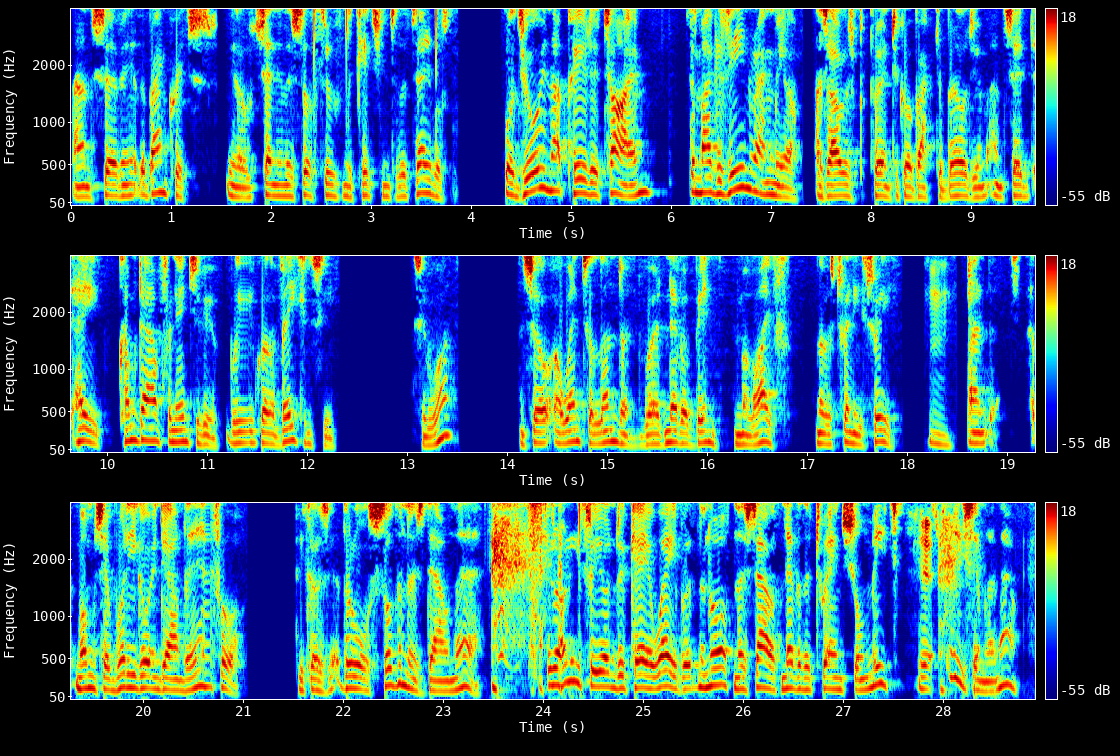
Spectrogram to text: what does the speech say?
and serving at the banquets, you know, sending the stuff through from the kitchen to the tables. Well, during that period of time, the magazine rang me up as I was preparing to go back to Belgium and said, Hey, come down for an interview. We've got a vacancy. I said, What? And so I went to London, where I'd never been in my life. And I was 23. Hmm. And mum said, What are you going down there for? Because they're all southerners down there. they're only 300k away, but the north and the south, never the twain shall meet. Yeah. It's pretty similar now.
